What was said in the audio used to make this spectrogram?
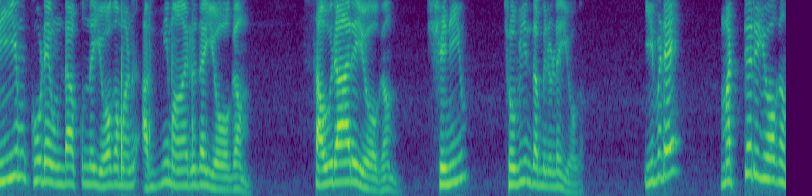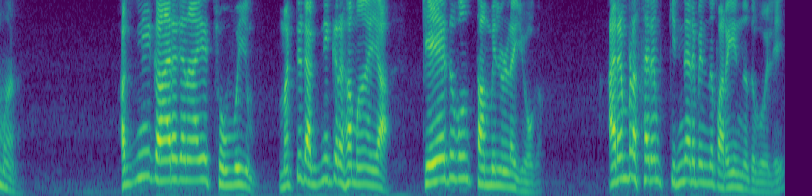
തീയും കൂടെ ഉണ്ടാക്കുന്ന യോഗമാണ് അഗ്നിമാരുത യോഗം സൗരാര യോഗം ശനിയും ചൊവ്വയും തമ്മിലുള്ള യോഗം. ഇവിടെ മറ്റൊരു യോഗമാണ്. അഗ്നികാരകനായ ചൊവ്വയും മറ്റൊരു അഗ്നിഗ്രഹമായ കേതുവും തമ്മിലുള്ള യോഗം. അരംപ്ലസരം കിന്നരമെന്ന് പറയുന്നത് പോലെ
